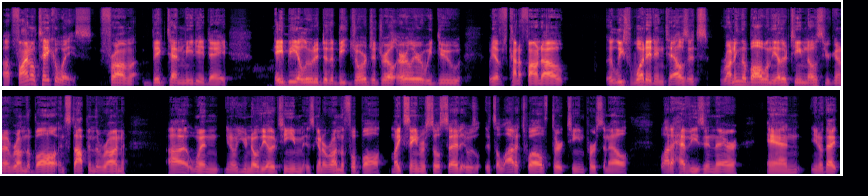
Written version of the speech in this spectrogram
Uh, final takeaways from Big Ten Media Day. AB alluded to the beat Georgia drill earlier. We do we have kind of found out at least what it entails. It's running the ball when the other team knows you're going to run the ball and stopping the run uh, when you know you know the other team is going to run the football. Mike Sainristil said it was it's a lot of 12, 13 personnel, a lot of heavies in there. And, you know, that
